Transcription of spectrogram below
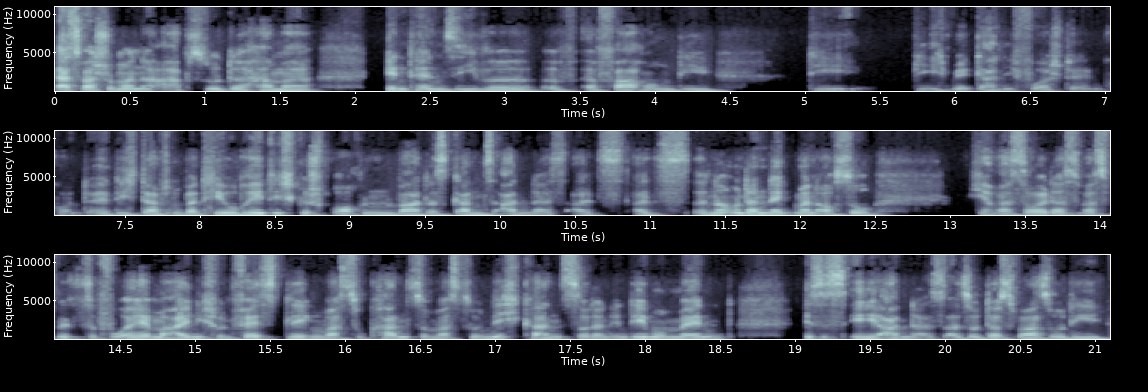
Das war schon mal eine absolute hammerintensive äh, Erfahrung, die, die, die ich mir gar nicht vorstellen konnte. Hätte ich darüber theoretisch gesprochen, war das ganz anders als, als, ne? Und dann denkt man auch so, ja, was soll das? Was willst du vorher immer eigentlich schon festlegen, was du kannst und was du nicht kannst, sondern in dem Moment ist es eh anders. Also das war so die,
